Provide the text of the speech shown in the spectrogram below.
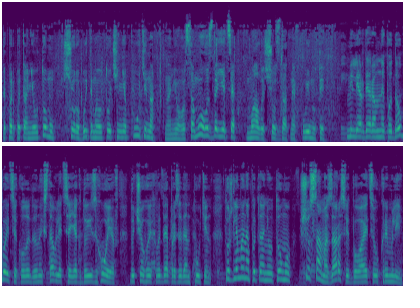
Тепер питання у тому, що робитиме оточення Путіна. На нього самого здається, мало що здатне вплинути. Мільярдерам не подобається, коли до них ставляться як до ізгоїв, до чого їх веде президент Путін. Тож для мене питання у тому, що саме зараз відбувається у Кремлі.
